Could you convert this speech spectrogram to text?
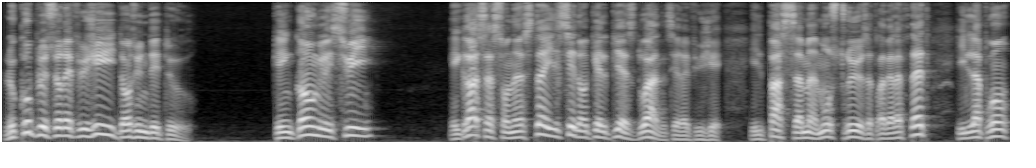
Le couple se réfugie dans une des tours. King Kong les suit, et grâce à son instinct, il sait dans quelle pièce douane s'est réfugié. Il passe sa main monstrueuse à travers la fenêtre, il la prend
